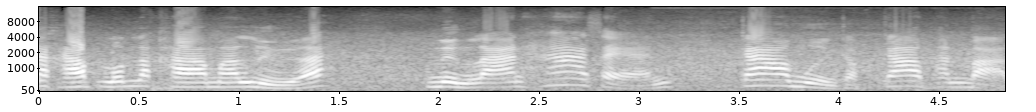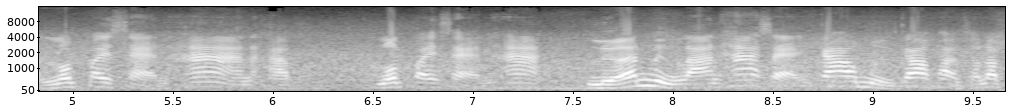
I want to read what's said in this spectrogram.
นะครับลดราคามาเหลือ 1 5 9 0 0 0กับ9,000 บาท ลดไปแสนห้านะครับ ลดไปแสนห้าเหลือ 1 5 9 9 9 0 0 0สำหรับ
